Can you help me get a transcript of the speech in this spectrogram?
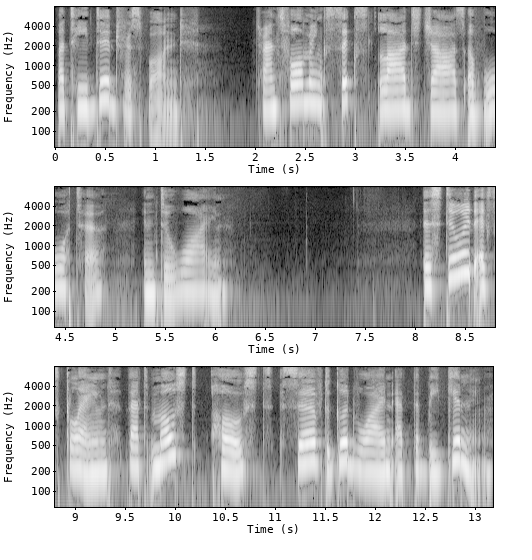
But he did respond, transforming six large jars of water into wine. The steward exclaimed that most hosts served good wine at the beginning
